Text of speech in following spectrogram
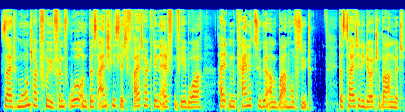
Seit Montag früh 5 Uhr und bis einschließlich Freitag, den 11. Februar, halten keine Züge am Bahnhof Süd. Das teilte die Deutsche Bahn mit.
